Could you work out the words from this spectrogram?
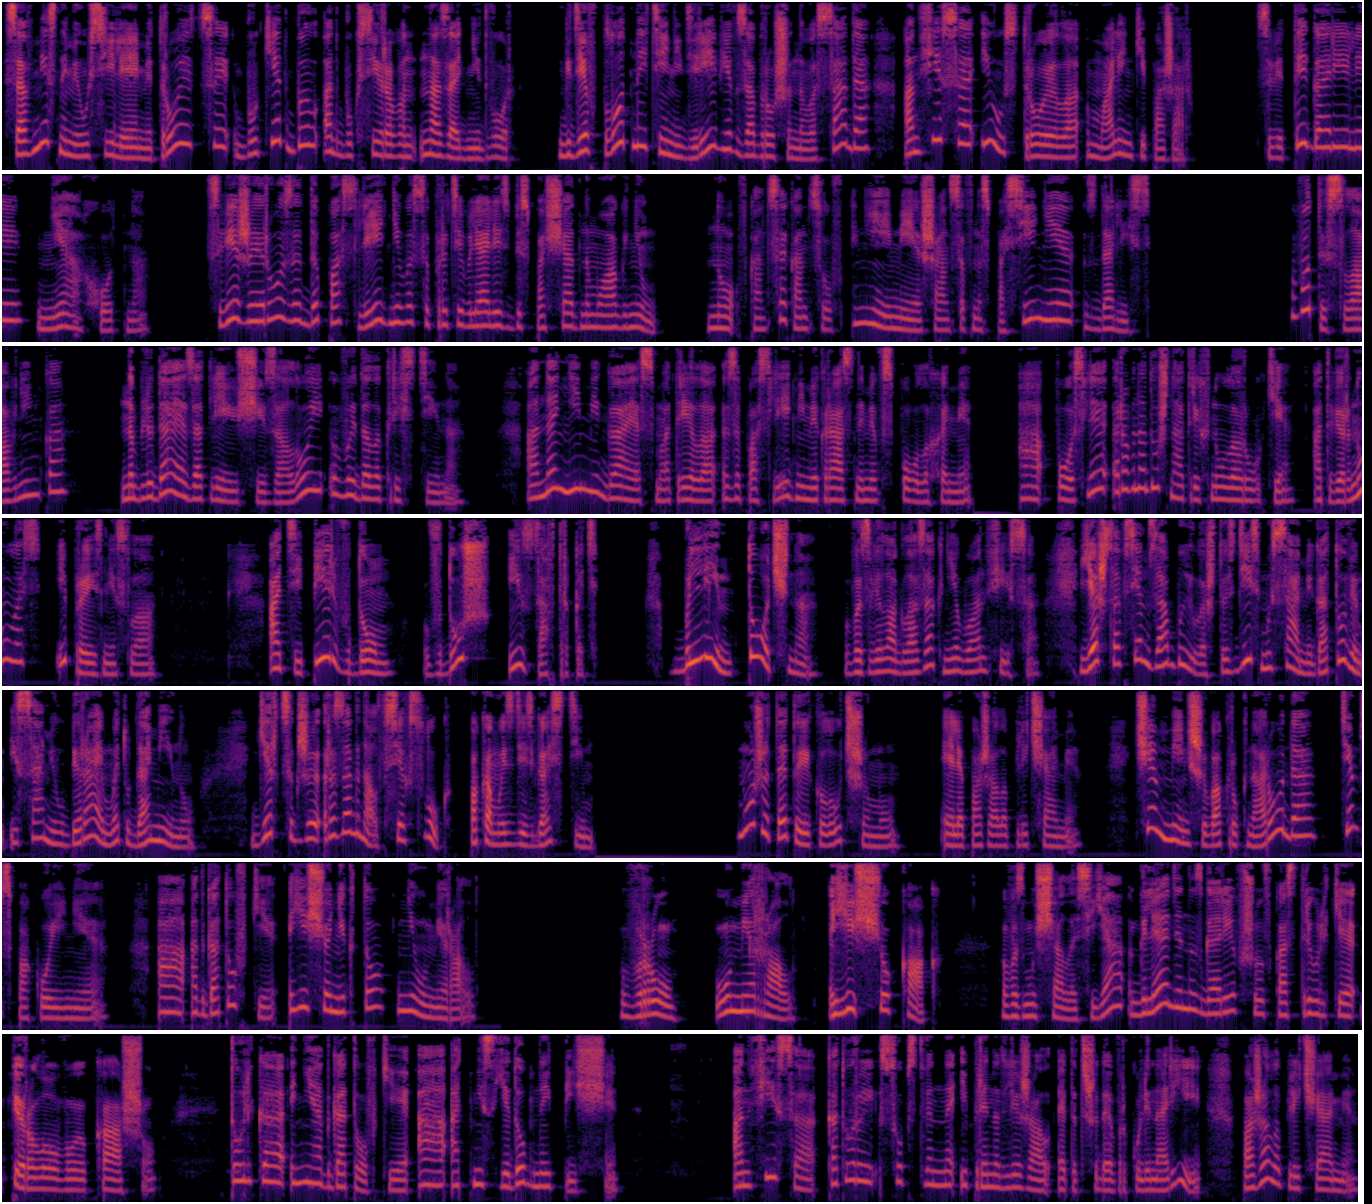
Совместными усилиями троицы букет был отбуксирован на задний двор, где в плотной тени деревьев заброшенного сада Анфиса и устроила маленький пожар. Цветы горели неохотно. Свежие розы до последнего сопротивлялись беспощадному огню, но, в конце концов, не имея шансов на спасение, сдались. «Вот и славненько!» Наблюдая за тлеющей золой, выдала Кристина. Она, не мигая, смотрела за последними красными всполохами, а после равнодушно отряхнула руки, отвернулась и произнесла. «А теперь в дом, в душ и завтракать. «Блин, точно!» — возвела глаза к небу Анфиса. «Я ж совсем забыла, что здесь мы сами готовим и сами убираем эту домину. Герцог же разогнал всех слуг, пока мы здесь гостим». «Может, это и к лучшему», — Эля пожала плечами. «Чем меньше вокруг народа, тем спокойнее. А от готовки еще никто не умирал». «Вру!» Умирал. Еще как! Возмущалась я, глядя на сгоревшую в кастрюльке перловую кашу. Только не от готовки, а от несъедобной пищи. Анфиса, которой, собственно, и принадлежал этот шедевр кулинарии, пожала плечами.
